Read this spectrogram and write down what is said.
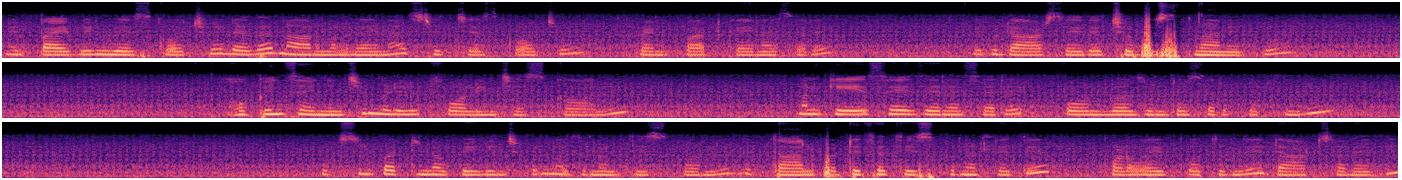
మీరు పైపింగ్ వేసుకోవచ్చు లేదా నార్మల్గా అయినా స్టిచ్ చేసుకోవచ్చు. ఫ్రంట్ పార్ట్కి అయినా సరే. ఇప్పుడు డాట్స్ అయితే చూపిస్తున్నాను ఇప్పుడు. ఓపెన్ సైడ్ నుంచి మిడిల్కి ఫోల్డింగ్ చేసుకోవాలి. మనకి ఏ సైజ్ అయినా సరే ఫోల్డ్ బ్లౌజ్ ఉంటే సరిపోతుంది. బుక్స్లు పట్టిన ఉపయోగించుకొని మెజర్మెంట్ తీసుకోండి. మీరు తాలు పట్టితో తీసుకున్నట్లయితే పొడవైపోతుంది. డాట్స్ అనేది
